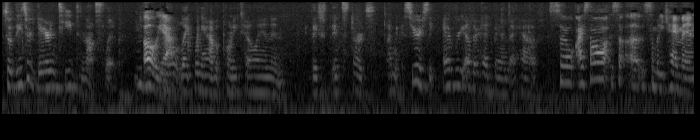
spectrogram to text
so these are guaranteed to not slip. Oh You yeah. know, like when you have a ponytail in and they, it starts. I mean, seriously, every other headband I have So I saw so, uh, somebody came in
